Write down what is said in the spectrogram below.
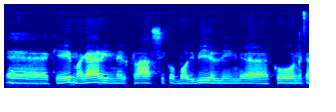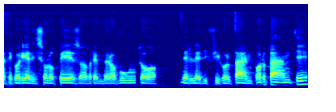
eh, che magari nel classico bodybuilding eh, con categoria di solo peso avrebbero avuto delle difficoltà importanti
